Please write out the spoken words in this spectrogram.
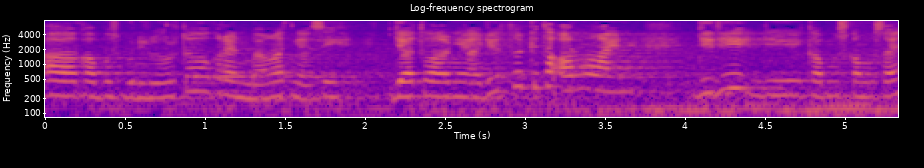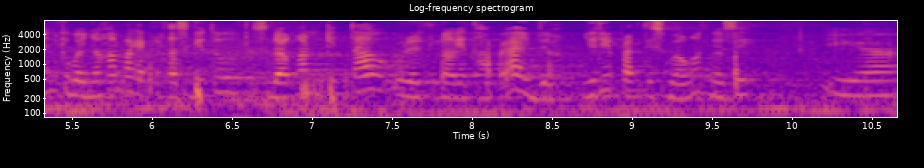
eh, kampus Budi Luhur tuh keren banget gak sih? Jadwalnya aja tuh kita online. Jadi di kampus-kampus lain kebanyakan pakai kertas gitu. Sedangkan kita udah tinggal lihat HP aja. Jadi praktis banget gak sih? Iya.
